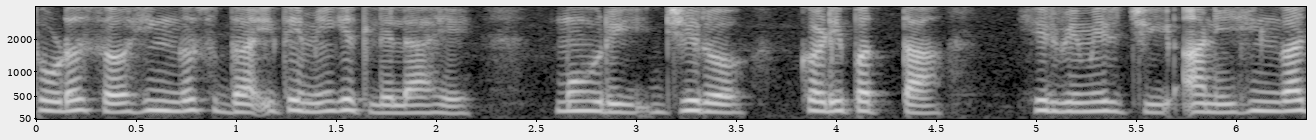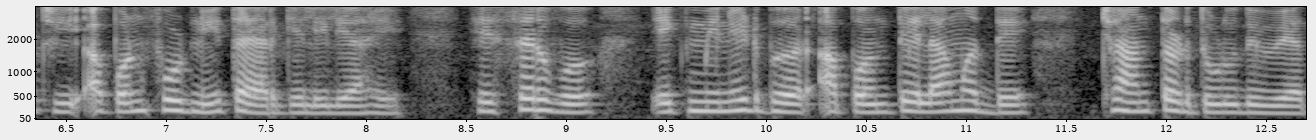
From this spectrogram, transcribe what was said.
थोडंसं हिंगसुद्धा इथे मी घेतलेलं आहे. मोहरी जिरं कढीपत्ता हिरवी मिरची आणि हिंगाची आपण फोडणी तयार केलेली आहे. हे सर्व एक मिनिटभर आपण तेलामध्ये छान तडतडू देऊयात.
